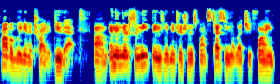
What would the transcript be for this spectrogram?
probably going to try to do that. Um, and then there's some neat things with nutrition response testing that let you find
